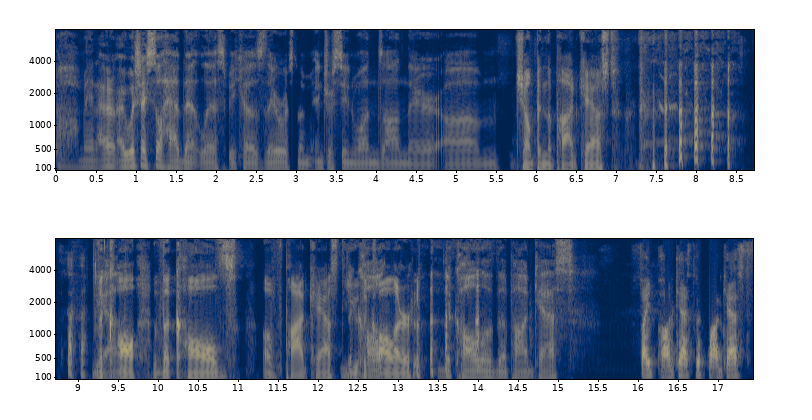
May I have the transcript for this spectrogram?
Oh man, I I wish I still had that list because there were some interesting ones on there. Um, Jump in the podcast. the Yeah. call, the calls of podcast. The you call- the caller. the call of the podcast. Fight podcast with podcast.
